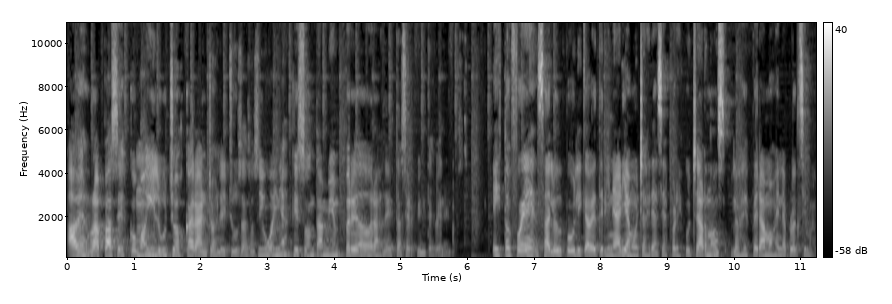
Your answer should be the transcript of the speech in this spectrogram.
aves rapaces como aguiluchos, caranchos, lechuzas o cigüeñas, que son también predadoras de estas serpientes venenosas. Esto fue Salud Pública Veterinaria. Muchas gracias por escucharnos. Los esperamos en la próxima.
